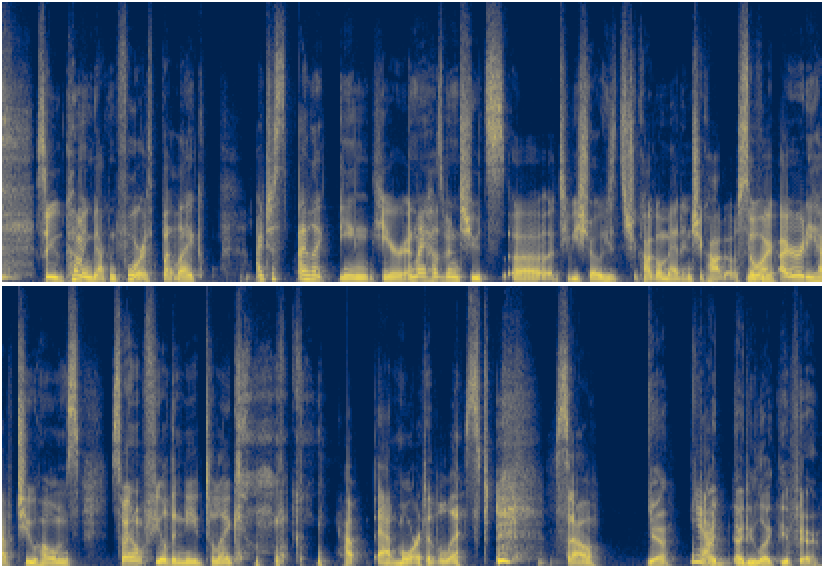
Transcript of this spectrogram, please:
so you're coming back and forth. But like, I just I like being here. And my husband shoots uh, a TV show. He's Chicago Med in Chicago, so I, I already have two homes. So I don't feel the need to like have, add more to the list. So Yeah. yeah, I, I do like The Affair.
